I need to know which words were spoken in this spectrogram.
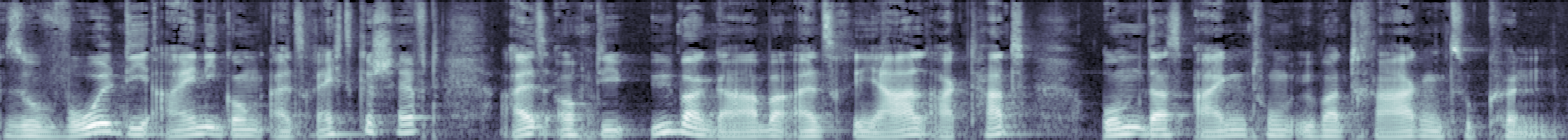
sowohl die Einigung als Rechtsgeschäft als auch die Übergabe als Realakt hat, um das Eigentum übertragen zu können.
